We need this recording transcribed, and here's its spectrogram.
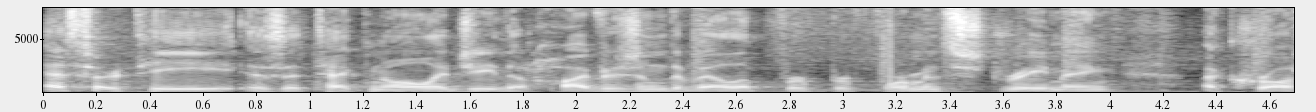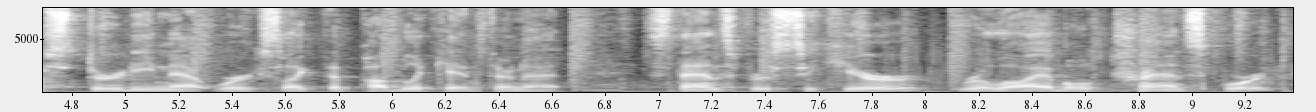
SRT is a technology that Haivision developed for performance streaming across dirty networks like the public internet. It stands for Secure, Reliable Transport,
